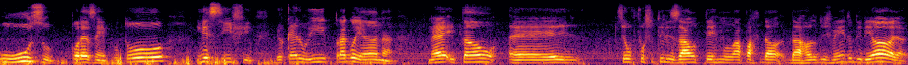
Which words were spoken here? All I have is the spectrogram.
O uso, por exemplo, estou em Recife, eu quero ir para Goiânia, né? Então, é, se eu fosse utilizar um termo a partir da, da roda dos ventos, eu diria, olha,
